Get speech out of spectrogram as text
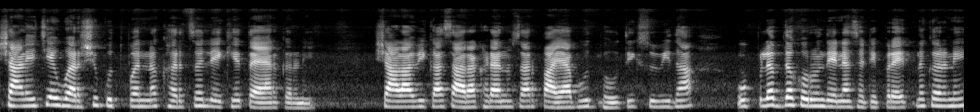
शाळेचे वार्षिक उत्पन्न खर्च लेखे तयार करणे शाळा विकास आराखड्यानुसार पायाभूत भौतिक सुविधा उपलब्ध करून देण्यासाठी प्रयत्न करणे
